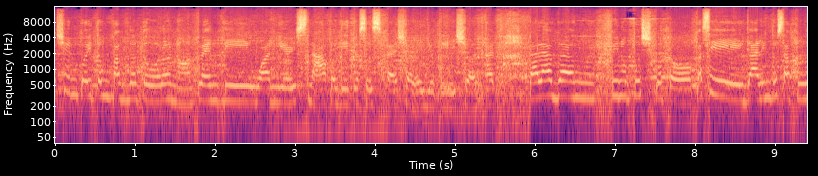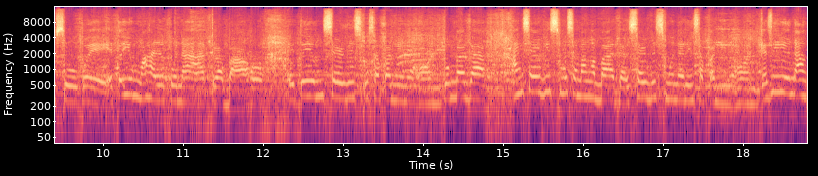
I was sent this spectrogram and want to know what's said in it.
Passion ko itong pagtuturo, no? 21 years na ako dito sa special education. At talagang pinupush ko to kasi galing to sa puso ko eh. Ito yung mahal ko na trabaho. Ito yung service ko sa Panginoon. Kumbaga, ang service mo sa mga bata, service mo na rin sa Panginoon. Kasi yun ang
